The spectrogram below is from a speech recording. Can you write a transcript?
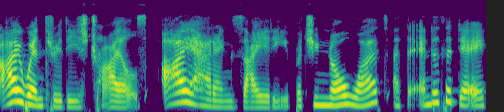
I went through these trials. I had anxiety, but you know what? At the end of the day,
